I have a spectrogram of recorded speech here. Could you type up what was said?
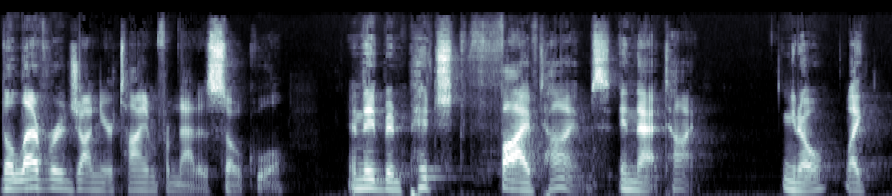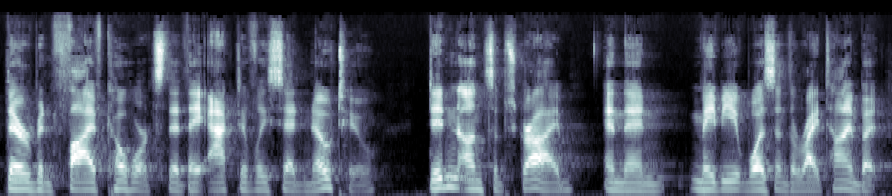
the leverage on your time from that is so cool. And they've been pitched five times in that time. You know, like there have been five cohorts that they actively said no to, didn't unsubscribe, and then maybe it wasn't the right time, but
